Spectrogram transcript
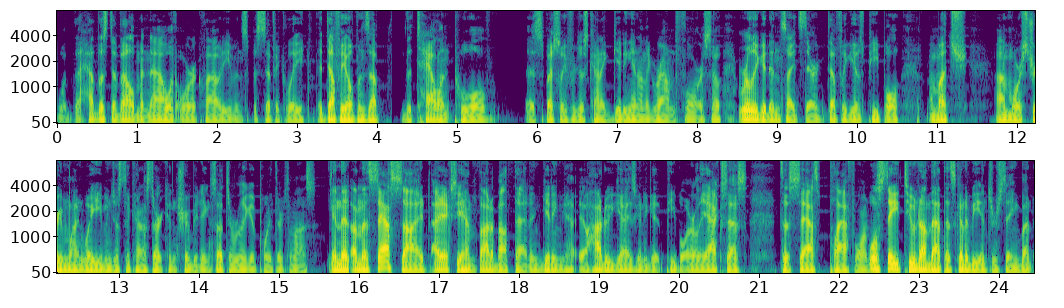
with the headless development now with Order Cloud even specifically, it definitely opens up the talent pool especially for just kind of getting in on the ground floor. So really good insights there. Definitely gives people a much a more streamlined way, even just to kind of start contributing. So that's a really good point there, Tamas. And then on the SaaS side, I actually haven't thought about that and getting you know, how do you guys going to get people early access to SaaS platform? We'll stay tuned on that. That's going to be interesting, but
